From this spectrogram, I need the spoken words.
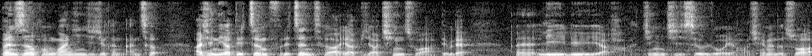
本身宏观经济就很难测，而且你要对政府的政策啊要比较清楚啊，对不对？呃，利率也好，经济收入也好，前面都说了。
